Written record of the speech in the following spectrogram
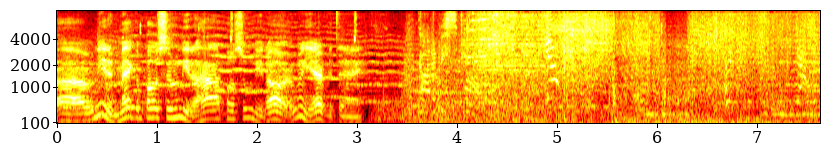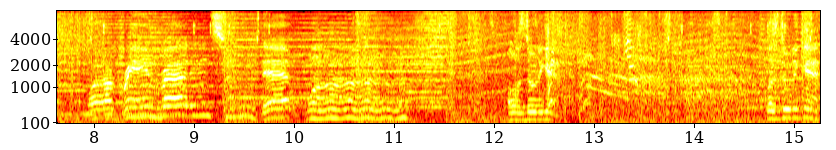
Uh, we need a mega potion. We need a high potion. We need all. We need everything. Well, I ran right into that one. Oh, let's do it again. Let's do it again.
